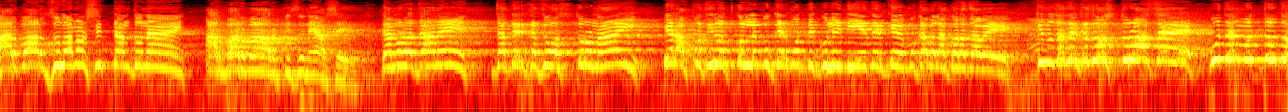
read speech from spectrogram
বারবার ঝুলানোর সিদ্ধান্ত নেয় আর বারবার পিছনে আসে। কেন ওরা জানে? যাদের কাছে অস্ত্র নাই, এরা প্রতিরোধ করলে বুকের মধ্যে গুলি দিয়ে এদেরকে মোকাবেলা করা যাবে। কিন্তু যাদের কাছে অস্ত্র আছে, ওদের মধ্যেও তো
